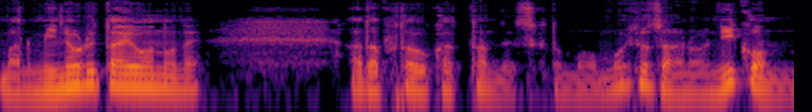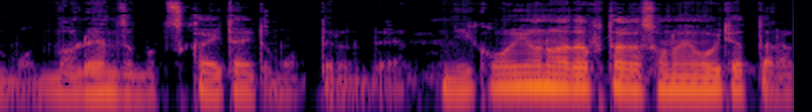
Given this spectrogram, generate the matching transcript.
まあミノルタ用のね、アダプターを買ったんですけども、もう一つあのニコンのレンズも使いたいと思ってるんで、ニコン用のアダプターがその辺置いてあったら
